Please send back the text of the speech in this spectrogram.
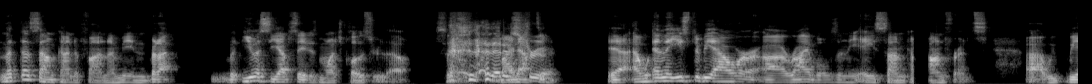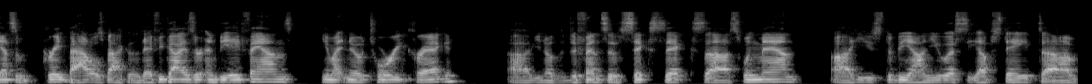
that does sound kind of fun. I mean, but I, but USC Upstate is much closer though. So that is true. To, yeah, and, they used to be our uh, rivals in the ASUN conference. Uh, we, we had some great battles back in the day. If you guys are NBA fans, you might know Torrey Craig, uh, you know, the defensive six six uh, swingman. Uh, he used to be on USC Upstate. Uh,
